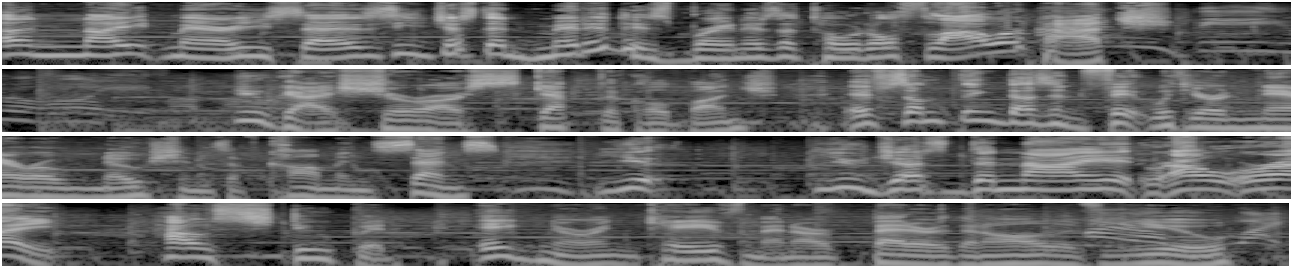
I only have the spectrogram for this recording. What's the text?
a nightmare, he says. He just admitted his brain is a total flower patch. You guys sure are skeptical bunch. If something doesn't fit with your narrow notions of common sense, you you just deny it outright. How stupid. Ignorant cavemen are better than all of you. like.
